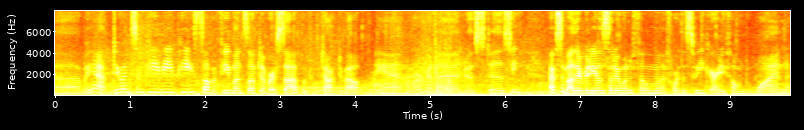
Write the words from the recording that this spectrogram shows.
Uh, but yeah, doing some PvP. Still have a few months left of our sub, which we've talked about, and we're gonna just uh, see. I have some other videos that I want to film for this week. I already filmed one,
